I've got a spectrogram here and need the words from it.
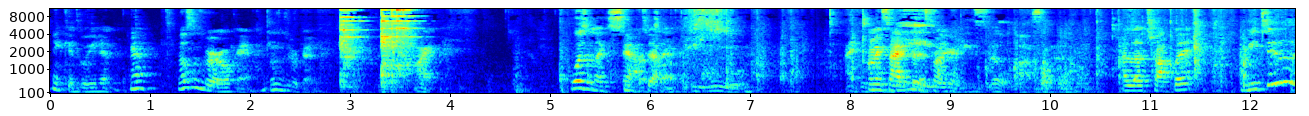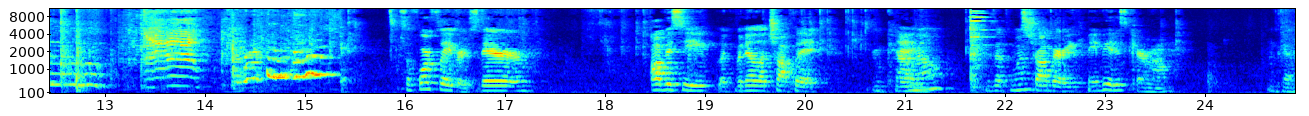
think kids will eat it. Yeah. Those ones were okay. This Those were good. Alright. wasn't like super Yeah, that upset. Ooh. I think I'm excited for this one. are so awesome. I love chocolate. Me too. So four flavors. They're obviously like vanilla, chocolate, And caramel. Is that the one? strawberry. Maybe it is caramel. Okay.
